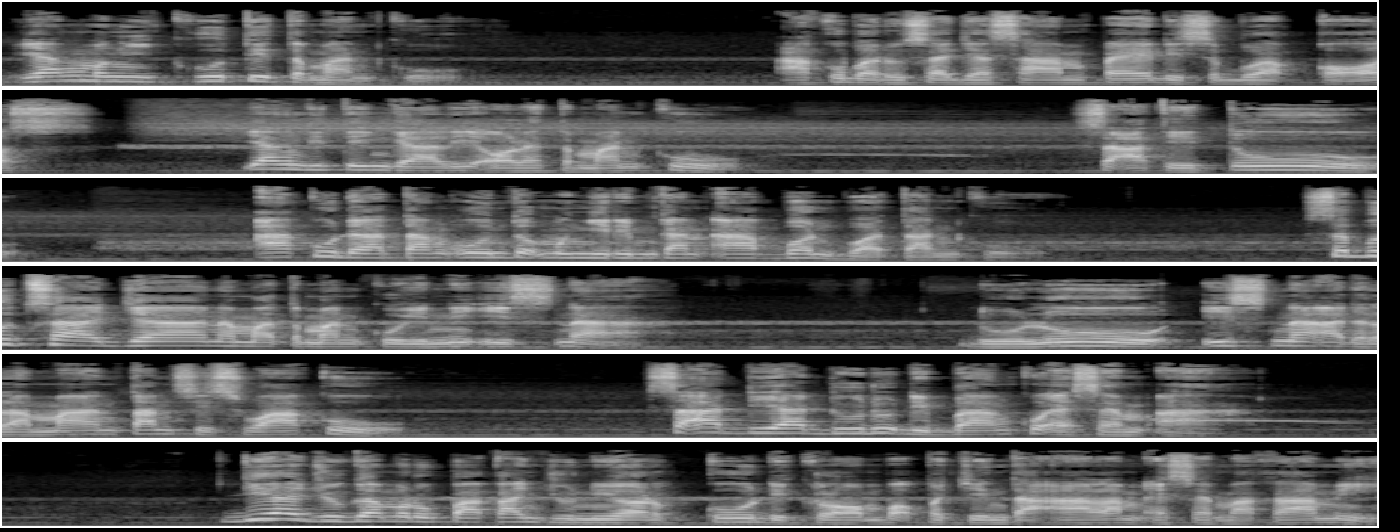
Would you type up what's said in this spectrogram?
Yang mengikuti temanku. Aku baru saja sampai di sebuah kos Yang ditinggali oleh temanku saat itu, aku datang untuk mengirimkan abon buatanku. Sebut saja nama temanku ini Isna. Dulu, Isna adalah mantan siswaku saat dia duduk di bangku SMA. Dia juga merupakan juniorku di kelompok pecinta alam SMA kami.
